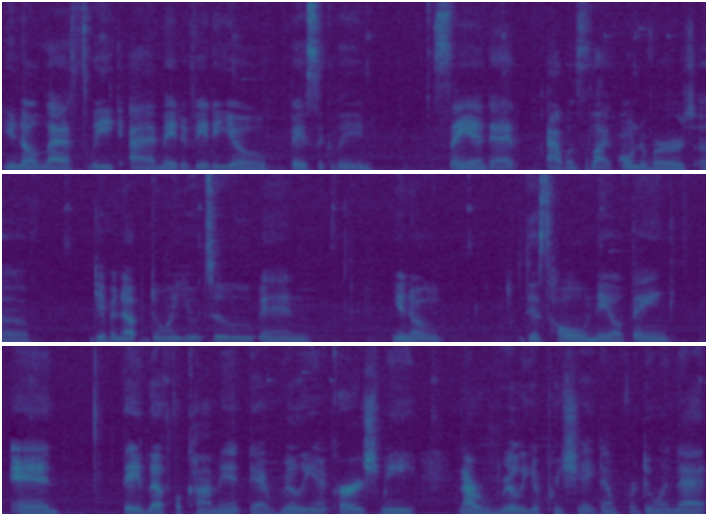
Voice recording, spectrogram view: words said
You know, last week I made a video basically saying that I was like on the verge of giving up doing YouTube and, you know, this whole nail thing. And they left a comment that really encouraged me, and I really appreciate them for doing that.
